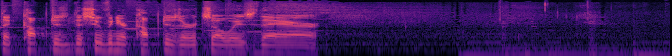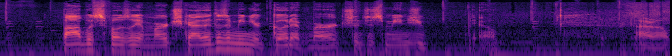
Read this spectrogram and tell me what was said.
the cup the souvenir cup desserts always there. Bob was supposedly a merch guy. That doesn't mean you're good at merch. It just means you, you know, I don't know.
